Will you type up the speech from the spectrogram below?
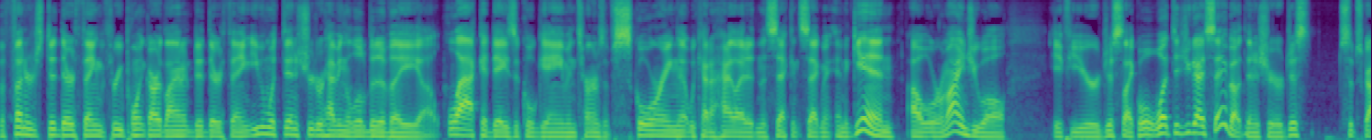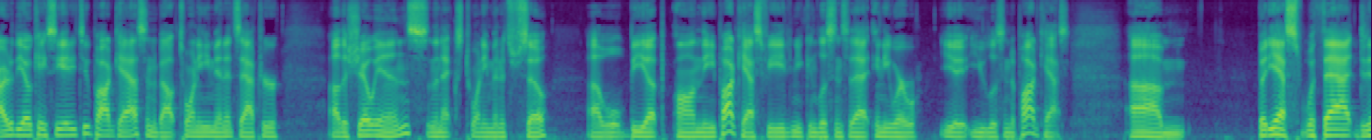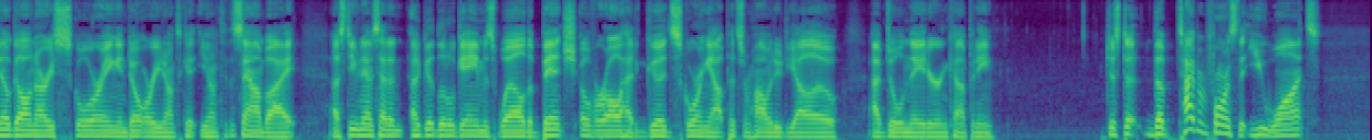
The Thunder just did their thing. The three point guard lineup did their thing. Even with Dennis Schroeder having a little bit of a uh, lackadaisical game in terms of scoring that we kind of highlighted in the second segment. And again, I will remind you all if you're just like, well, what did you guys say about Dennis Schroeder? Just subscribe to the OKC 82 podcast, and about 20 minutes after uh, the show ends, in the next 20 minutes or so, uh, will be up on the podcast feed, and you can listen to that anywhere you, you listen to podcasts. Um, but yes, with that, Danilo Gallinari scoring, and don't worry, you don't have to get you don't have to the soundbite. Uh, Steven Adams had a, a good little game as well. The bench overall had good scoring outputs from Hamidou Diallo, Abdel Nader, and company. Just a, the type of performance that you want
